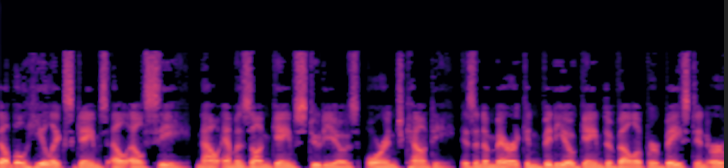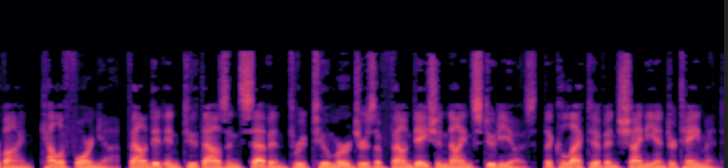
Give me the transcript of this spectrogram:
Double Helix Games LLC, now Amazon Game Studios, Orange County, is an American video game developer based in Irvine, California, founded in 2007 through two mergers of Foundation 9 Studios, The Collective and Shiny Entertainment.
